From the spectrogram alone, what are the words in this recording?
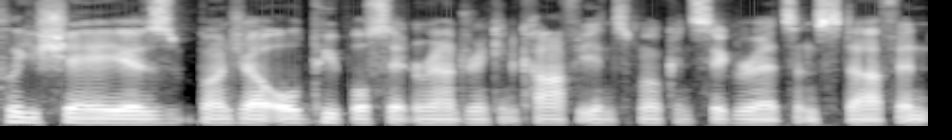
cliche is bunch of old people sitting around drinking coffee and smoking cigarettes and stuff. And,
